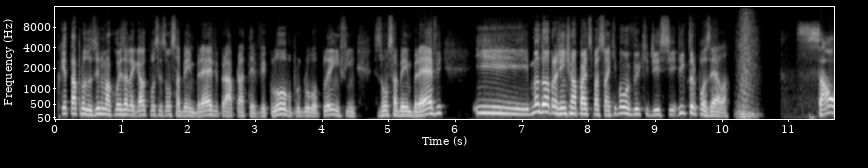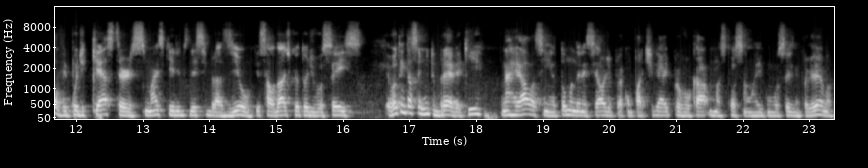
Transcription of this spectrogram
porque está produzindo uma coisa legal que vocês vão saber em breve para a TV Globo, para o Globoplay, enfim, vocês vão saber em breve. E mandou para a gente uma participação aqui, vamos ouvir o que disse Victor Pozella. Salve, podcasters mais queridos desse Brasil, que saudade que eu tô de vocês. Eu vou tentar ser muito breve aqui. Na real, assim, eu tô mandando esse áudio para compartilhar e provocar uma situação aí com vocês no programa,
